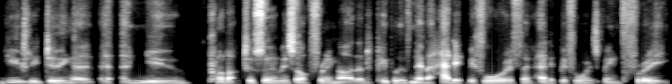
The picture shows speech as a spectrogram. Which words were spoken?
usually doing a, a, a new product or service offering either to people who've never had it before, if they've had it before, it's been free,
